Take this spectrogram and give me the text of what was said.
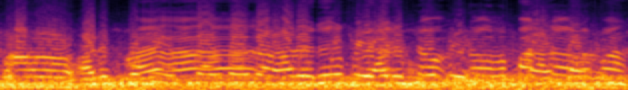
Eh, Ada Scoopy, bentar, bentar, ada Scoopy, ada Scoopy lepas, lepas.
